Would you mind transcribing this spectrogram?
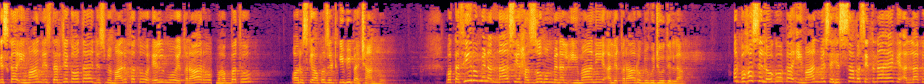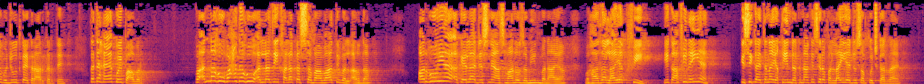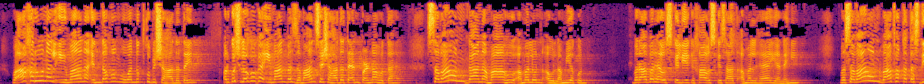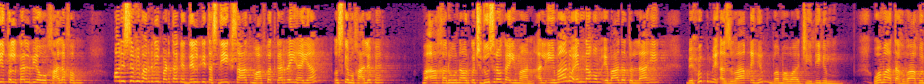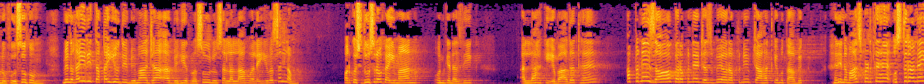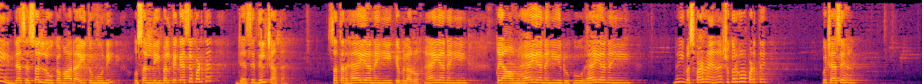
کس کا ایمان اس درجے کا ہوتا ہے؟ جس میں معرفت ہو، علم ہو، اقرار ہو، محبت ہو اور اس کے اپوزٹ کی بھی پہچان ہو۔ وہ کثیر من الناس حزم من المانی القرار بوجود اللہ اور بہت سے لوگوں کا ایمان میں سے حصہ بس اتنا ہے کہ اللہ کے وجود کا اقرار کرتے ہیں۔ کہتے ہے کوئی پاور وہ انا وحدہ اللہ خلق السماوات اور وہی ہے اکیلا جس نے آسمان و زمین بنایا۔ وہ لا یکفی یہ کافی نہیں ہے۔ کسی کا اتنا یقین رکھنا کہ صرف اللہ ہی ہے جو سب کچھ کر رہا ہے۔ وہ آخرون المان اندم ہوا نطخ بشہادت اور کچھ لوگوں کا ایمان بس زبان سے شہادت پڑھنا ہوتا ہے۔ سوا ان کا نہ ماہ امل ان او لم یقن برابر ہے اس کے لیے کہ خواہ اس کے ساتھ عمل ہے یا نہیں۔ وہ سوا ان وافق تصدیق القل بھی او خالف ہو اور اس سے بھی فرق نہیں پڑتا کہ دل کی تصدیق ساتھ موافقت کر رہی ہے یا اس کے مخالف ہے۔ وہ آخرون اور کچھ دوسروں کا ایمان۔ المان و اندہم عبادت اللہ بے حکم ازواق و مواجدہم وما تہواہ نفوسہم من غیر تقید بما جاء به الرسول صلی اللہ علیہ وسلم۔ اور کچھ دوسروں کا ایمان ان کے نزدیک اللہ کی عبادت ہے، اپنے ذوق اور اپنے جذبے اور اپنی چاہت کے مطابق۔ یعنی نماز پڑھتے ہیں اس طرح نہیں، جیسے سلو کما رئی تمونی اسلی بلکہ کیسے پڑھتے ہیں؟ جیسے دل چاہتا ہے۔ سطر ہے یا نہیں، قبلہ رخ ہے یا نہیں قیام ہے یا نہیں؟ رکو ہے یا نہیں؟ نہیں، بس پڑھ رہے ہیں نا، شکر کرو پڑھتے کچھ ایسے ہیں۔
